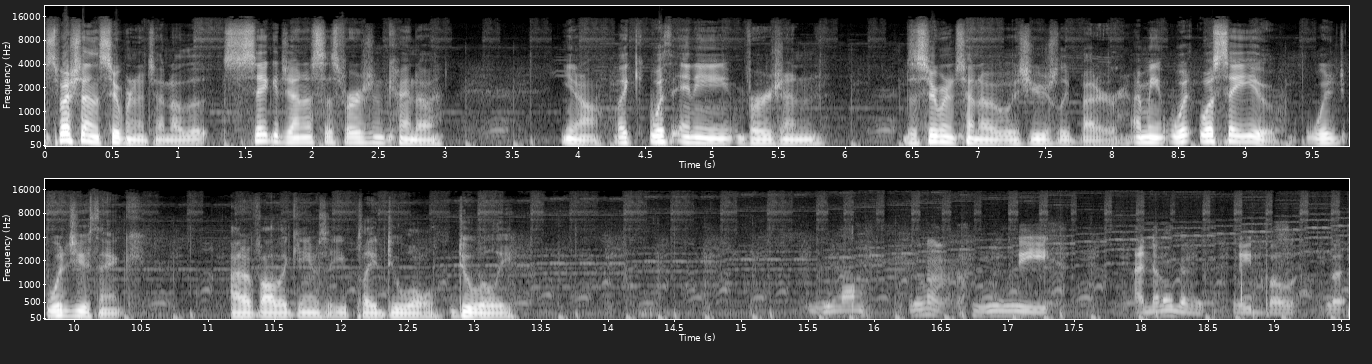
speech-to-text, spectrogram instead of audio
especially on the Super Nintendo. The Sega Genesis version kind of, you know, like with any version, the Super Nintendo was usually better. I mean, what, what say you? What what did you think out of all the games that you played dual dually? Yeah, don't really. I know that I played both, but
